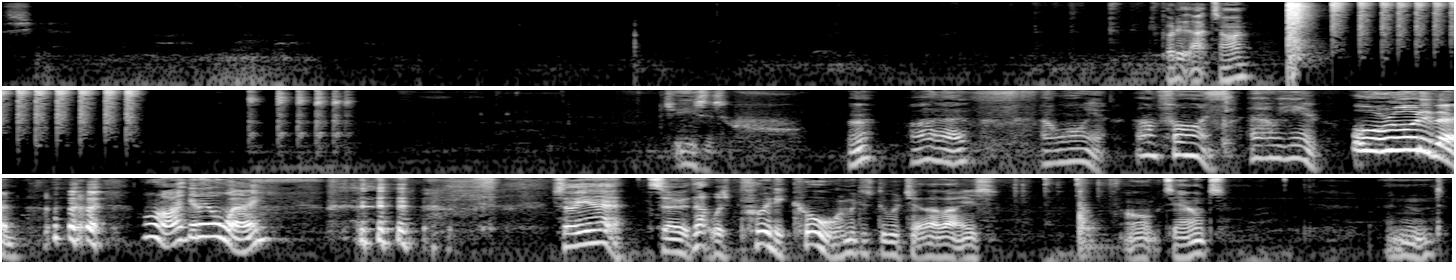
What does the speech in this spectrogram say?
Shit. Got it that time. Jesus. Huh? Hello. How are you? I'm fine. How are you? Alrighty then. Alright, get it away. so yeah, so that was pretty cool. Let me just double check that that is arced out. And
